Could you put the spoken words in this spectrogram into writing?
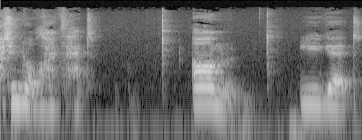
I do not like that. Um, you get,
